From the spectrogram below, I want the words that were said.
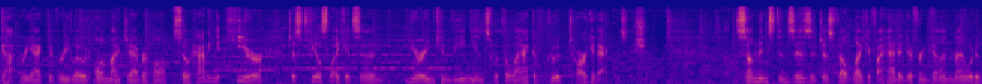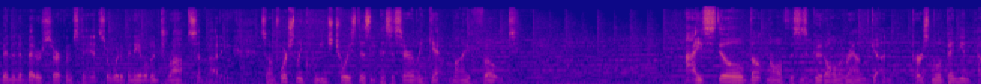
got reactive reload on my Jabberhawk, so having it here just feels like it's a near inconvenience with the lack of good target acquisition. Some instances, it just felt like if I had a different gun, I would have been in a better circumstance or would have been able to drop somebody. So unfortunately, Queen's Choice doesn't necessarily get my vote. I still don't know if this is a good all-around gun. Personal opinion, I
